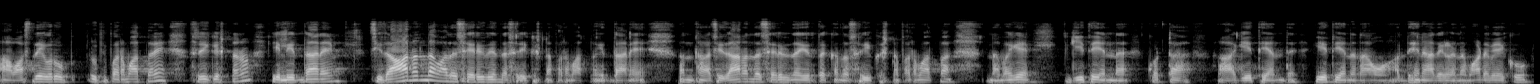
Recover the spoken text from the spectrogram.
ಆ ವಾಸುದೇವ ರೂಪಿ ಪರಮಾತ್ಮನೇ ಶ್ರೀಕೃಷ್ಣನು ಇಲ್ಲಿದ್ದಾನೆ. ಚಿದಾನಂದವಾದ ಶರೀರದಿಂದ ಶ್ರೀಕೃಷ್ಣ ಪರಮಾತ್ಮ ಇದ್ದಾನೆ. ಅಂತಹ ಚಿದಾನಂದ ಇರತಕ್ಕಂಥ ಶ್ರೀಕೃಷ್ಣ ಪರಮಾತ್ಮ ನಮಗೆ ಗೀತೆಯನ್ನು ಕೊಟ್ಟ ಆ ಗೀತೆಯಂತೆ, ಗೀತೆಯನ್ನು ನಾವು ಅಧ್ಯಯನಾದಿಗಳನ್ನು ಮಾಡಬೇಕು,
